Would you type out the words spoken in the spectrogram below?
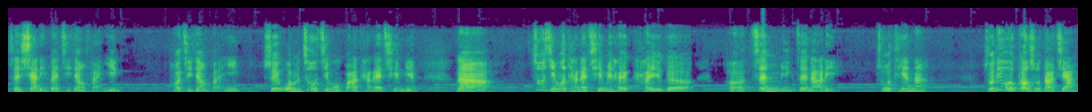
在下礼拜即将反应。好，即将反应，所以我们做节目把它谈在前面。那做节目谈在前面，还还有个呃证明在哪里？昨天呢？昨天我告诉大家，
